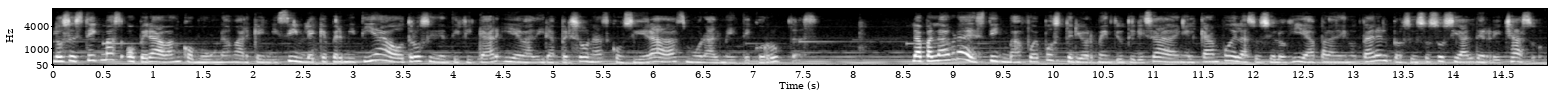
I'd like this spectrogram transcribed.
Los estigmas operaban como una marca invisible que permitía a otros identificar y evadir a personas consideradas moralmente corruptas. La palabra estigma fue posteriormente utilizada en el campo de la sociología para denotar el proceso social de rechazo,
